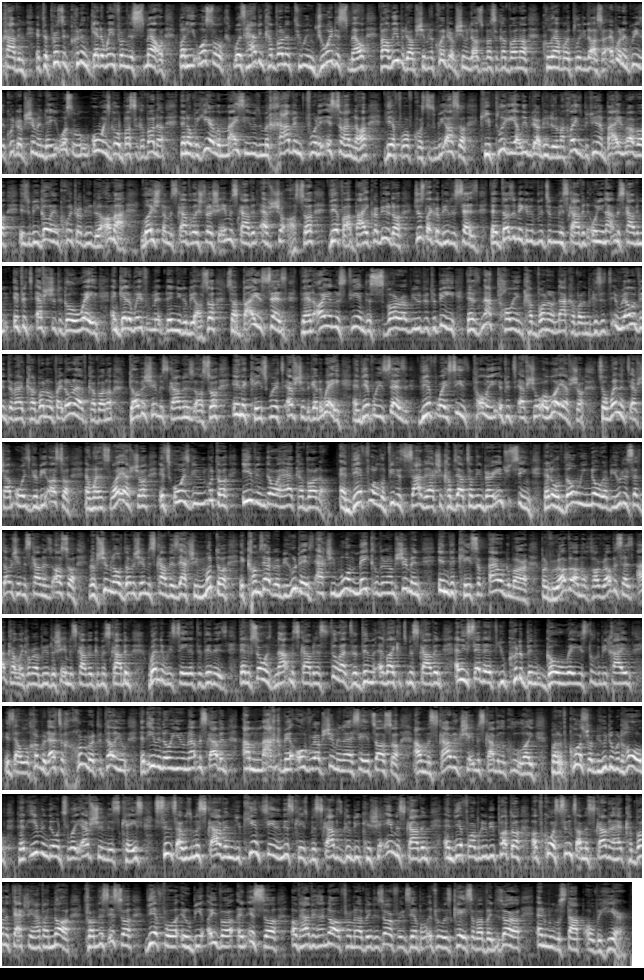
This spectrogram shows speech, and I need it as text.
If the person couldn't get away from the smell, but he also was having kavanah to enjoy the smell, v'alibid Rab Shimon. According to Rab Shimon, does basa kavanah kulam pligi dasa. Everyone agrees according to Rab Shimon that you also always go basa kavanah. Then over here, lemaisi he was mechavin for the isra Therefore, of course, this will be also keep pligi alibid Rab. The machlekes between Abai and Rava is to be going according to Rab Yehuda. Omar loishna miskav loishna sheim miskavin efsha asa. Therefore, Abai Rabbi Yehuda, just like Rabbi Yehuda says, that it doesn't make it if it's a miskavin or you're not miskavin. If it's efsha to go away and get away from it, then you're going to be also. So Abai says that I understand the svar of Yehuda to be that it's not totally in kavana or not kavana because it's irrelevant if I have kavana if I don't have kavana. Davashem miskavin is also in a case where it's efsha to get away, and therefore he says, therefore I see it's totally if it's efsha or loy efsha. So when it's efsha, I'm always going to be also, and when it's loy efsha, it's always going to be mutter, even though I have kavana, and therefore lefita tzad it actually comes out something very interesting that although we know Rabbi Yehuda says Davashem Miskav is also Rabbi Shimon holds Davashem Miskav is actually mutter, it comes out Rabbi Yehuda is actually more makel than Rabbi Shimon in the case of our Gemara. But Rabbi Amalchar, Rabbi says Adkan like Rabbi Yehuda Shem Miskavin Miskavin. When do we say that the din is that if someone's not Miskavin and still has the din uh, like it's Miskavin, and he said that if you could have been go away, you're still going to be chayiv is El Chumrah. That's a Chumrah to tell you that even though you're not Miskavin, I'm machme over Rabbi Shimon, and I say it's also I'm Miskavin Shem Miskavin But of course, Rabbi Yehuda would hold that even though it's Le'efshin in this case, since I was Miskavin, you can't say it in this case, Miskavin is going to be Kishe'e Miskavin, and therefore I'm going to be Pata. Of course, since I'm Miskavin, I had Kavanah to actually have Hana from this Issa, therefore it would be over an Issa of having Hana from an Avodah for example, if it was a case of Avodah and we will stop over here.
